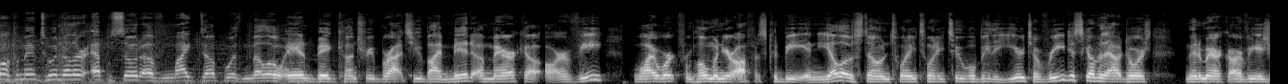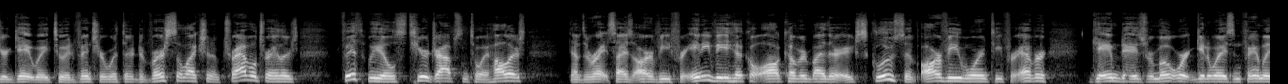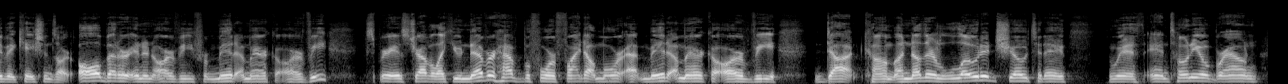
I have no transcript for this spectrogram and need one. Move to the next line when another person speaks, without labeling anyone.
welcome into another episode of Mic'd Up with Mellow and Big Country, brought to you by Mid America RV. Why work from home when your office could be in Yellowstone? 2022 will be the year to rediscover the outdoors. Mid America RV is your gateway to adventure with their diverse selection of travel trailers, fifth wheels, teardrops, and toy haulers. They have the right size RV for any vehicle, all covered by their exclusive RV warranty forever. Game days, remote work getaways, and family vacations are all better in an RV from Mid America RV. Experience travel like you never have before. Find out more at midamericarv.com. Another loaded show today with Antonio Brown.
